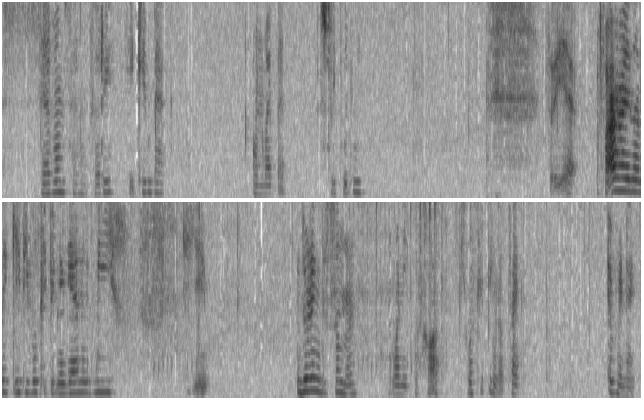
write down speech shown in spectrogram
seven, seven thirty. He came back on my bed sleep with me. So yeah, finally Kitty was sleeping again with me. He, during the summer, when it was hot, he was sleeping outside every night.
